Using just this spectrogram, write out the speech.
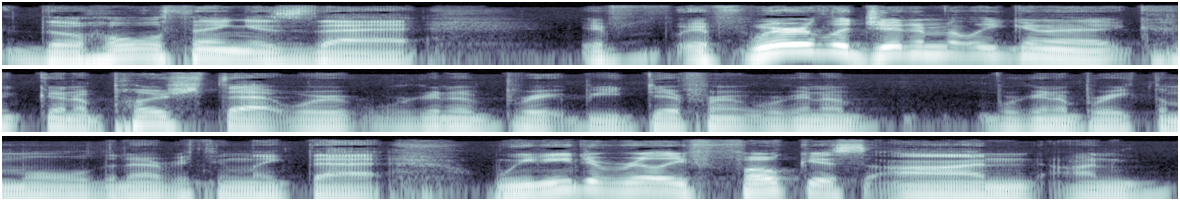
the whole thing is that if if we're legitimately gonna gonna push that we're we're gonna break, be different, we're gonna we're gonna break the mold and everything like that. We need to really focus on on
